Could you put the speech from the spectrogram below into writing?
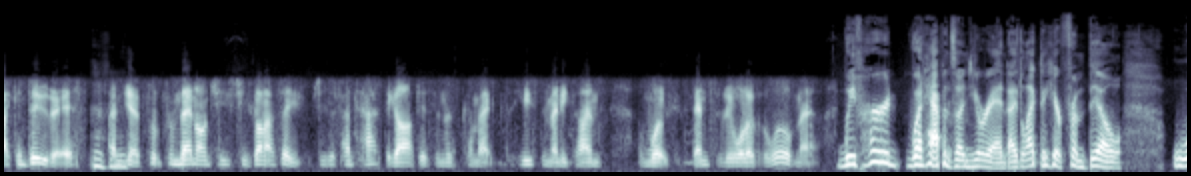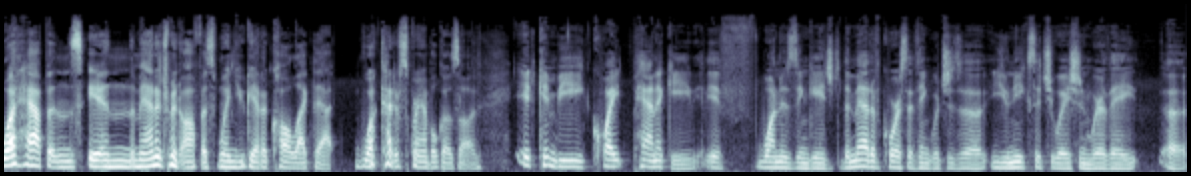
I can do this. Mm-hmm. And you know, from, from then on, she's she's gone. I say she's a fantastic artist and has come back to Houston many times and works extensively all over the world now. We've heard what happens on your end. I'd like to hear from Bill. What happens in the management office when you get a call like that? What kind of scramble goes on? It can be quite panicky if one is engaged. To the Met, of course, I think, which is a unique situation where they uh,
